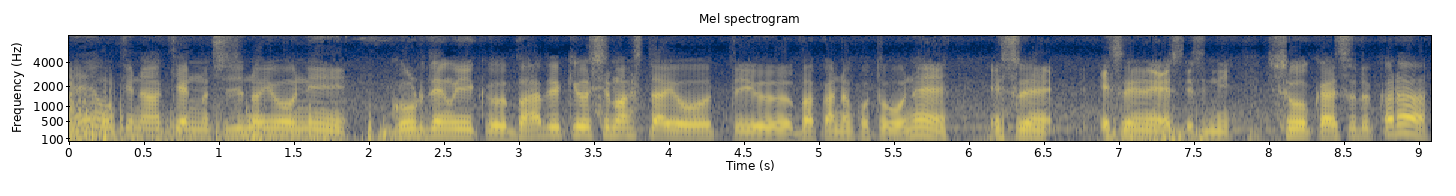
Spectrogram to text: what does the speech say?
ね、沖縄県の知事のようにゴールデンウィークバーベキューしましたよっていうバカなことをね SNS に紹介するから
